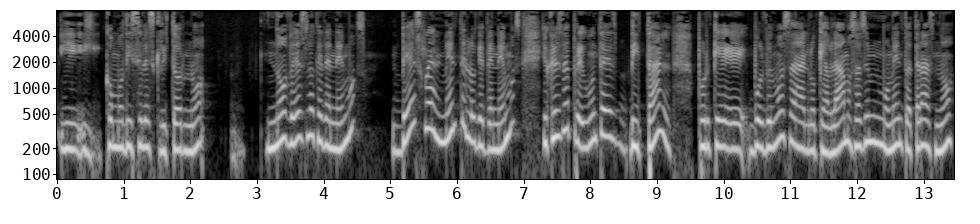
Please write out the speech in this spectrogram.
y, como dice el escritor, ¿no? ¿No ves lo que tenemos? ¿Ves realmente lo que tenemos? Yo creo que esa pregunta es vital porque volvemos a lo que hablábamos hace un momento atrás, ¿no?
